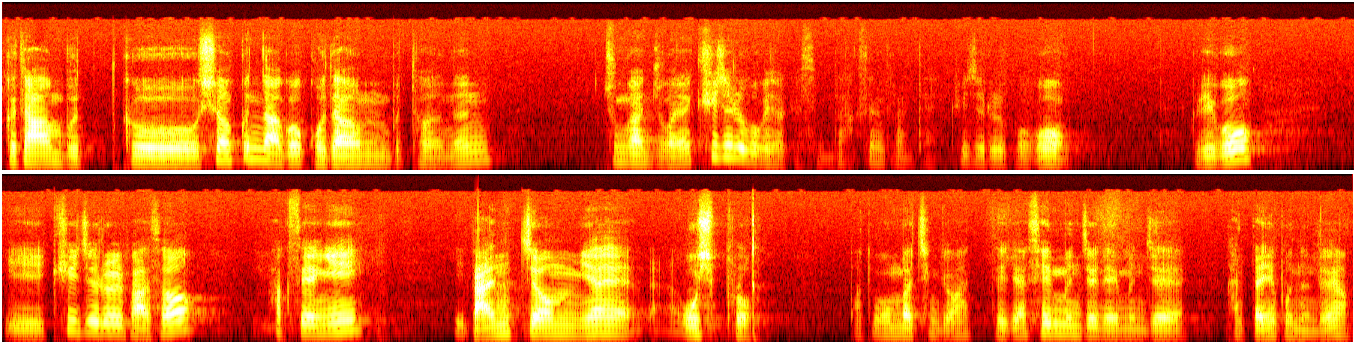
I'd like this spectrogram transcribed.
그 다음부터 그 시험 끝나고 그 다음부터는 중간 중간에 퀴즈를 보기 시작했습니다. 학생들한테 퀴즈를 보고 그리고 이 퀴즈를 봐서 학생이 이 만점에 50% 밖에 못 맞힌 경우 대개 세 문제 네 문제 간단히 보는데요.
